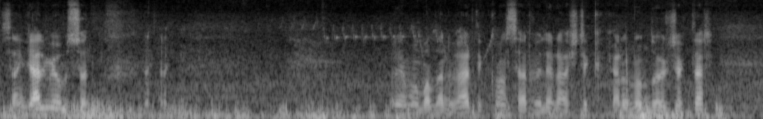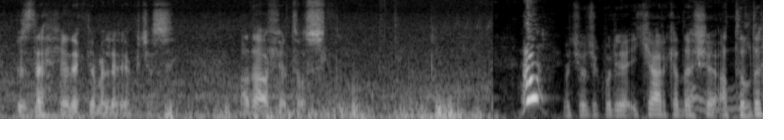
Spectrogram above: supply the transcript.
Sen gelmiyor musun? Buraya mamalarını verdik. Konserveleri açtık. Karınlarını doyuracaklar. Biz de yedeklemeleri yapacağız. Hadi afiyet olsun. Bu çocuk buraya iki arkadaşı atıldı.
